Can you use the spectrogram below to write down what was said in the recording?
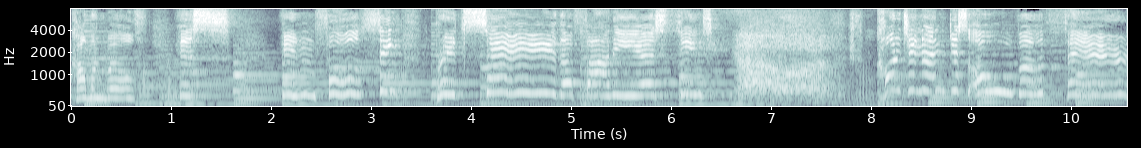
Commonwealth is in full swing. Brits say the funniest things. Continent is over there,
